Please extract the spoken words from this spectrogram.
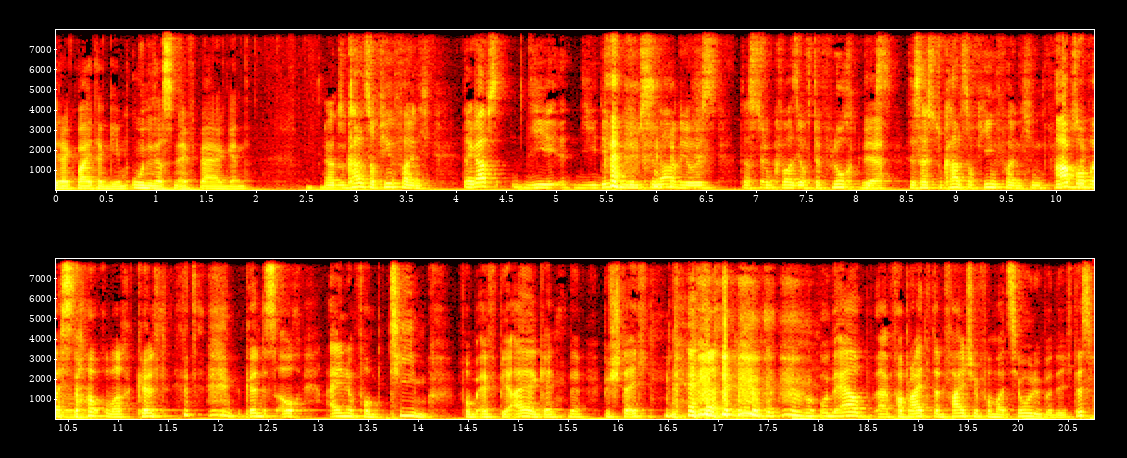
direkt weitergeben, ohne dass ein FBI-Agent. Ja, du kannst auf jeden Fall nicht. Da gab es die, die Idee von dem Szenario ist, dass du quasi auf der Flucht bist. Ja. Das heißt, du kannst auf jeden Fall nicht in Flugzeug Aber was du auch machen könntest, du könntest auch einen vom Team, vom FBI-Agenten ne, bestechen. Und er äh, verbreitet dann falsche Informationen über dich. Das,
